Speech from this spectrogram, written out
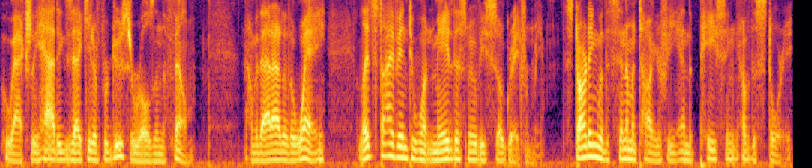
who actually had executive producer roles in the film. Now, with that out of the way, let's dive into what made this movie so great for me, starting with the cinematography and the pacing of the story.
